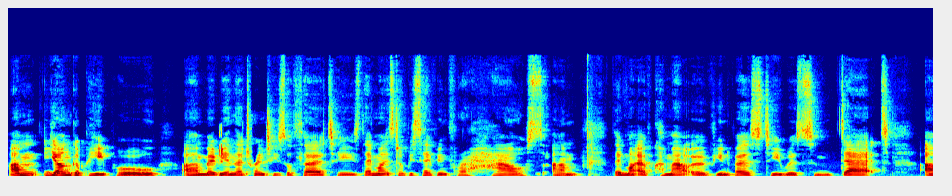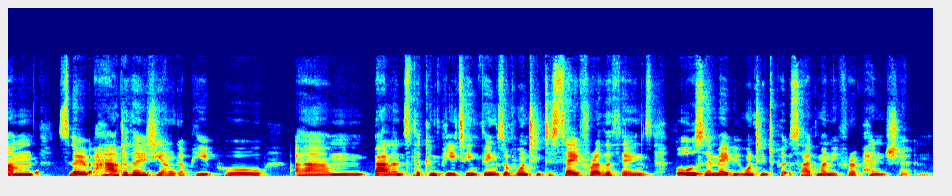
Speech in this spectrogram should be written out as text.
um, younger people um, maybe in their 20s or 30s they might still be saving for a house um, they might have come out of university with some debt. Um, so how do those younger people um, balance the competing things of wanting to save for other things but also maybe wanting to put aside money for a pension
